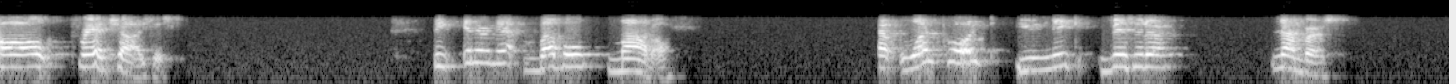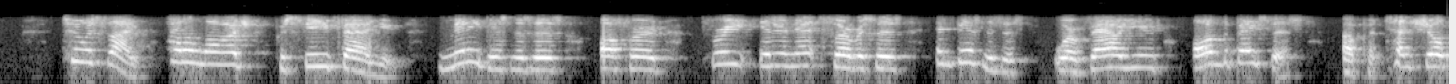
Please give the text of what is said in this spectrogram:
all franchises. The internet bubble model. At one point, unique visitor numbers to a site had a large perceived value. Many businesses offered free internet services, and businesses were valued on the basis of potential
